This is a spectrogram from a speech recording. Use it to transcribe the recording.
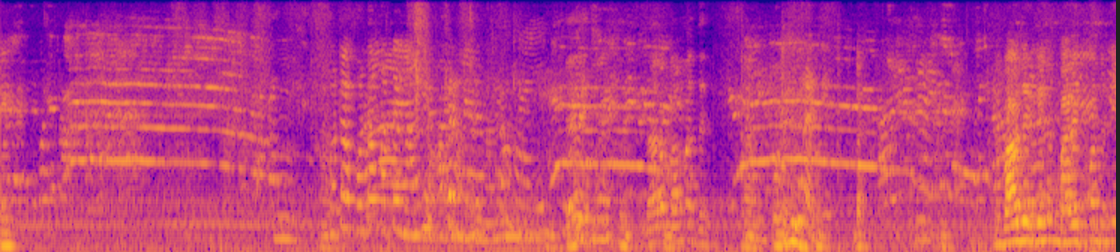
కింద దీపు నువ్వు. నువ్వు తీసి తినేస్తావు, అది తీయకూడదు నేను. ఆ తినకూడదు. నేను చెప్తే లేకపోతే వచ్చి చేయి కడుక్కో, పో. చేయి కడుక్కో. ఏమైంది ఎవరు వచ్చిన అందరూ ఫోటో దిగారు లేదా ఎలా మంచుకున్నాను ఫోటో ఫోటో కొట్టే నాకు బాగా జరిగింది బాగా ఎత్తుకుంటుంది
